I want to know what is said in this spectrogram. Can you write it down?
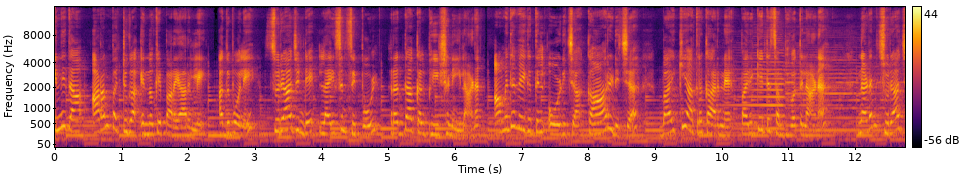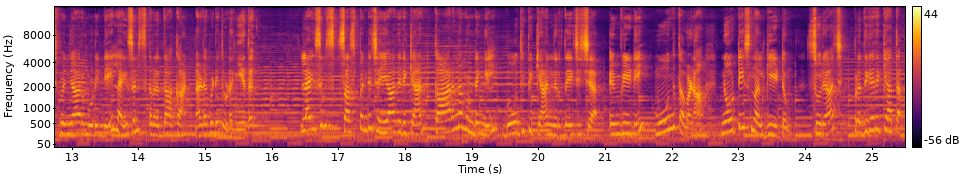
ഇന്നിതാ അറം പറ്റുക എന്നൊക്കെ പറയാറില്ലേ? അതുപോലെ സുരാജിന്റെ ലൈസൻസ് ഇപ്പോൾ റദ്ദാക്കൽ ഭീഷണിയിലാണ്. അമിത വേഗത്തിൽ ഓടിച്ച കാറിടിച്ച് ബൈക്ക് യാത്രക്കാരന് പരിക്കേറ്റ സംഭവത്തിലാണ് നടൻ സുരാജ് വെഞ്ഞാറമൂടിന്റെ ലൈസൻസ് റദ്ദാക്കാൻ നടപടി തുടങ്ങിയത്. ലൈസൻസ് സസ്പെൻഡ് ചെയ്യാതിരിക്കാൻ കാരണമുണ്ടെങ്കിൽ ബോധിപ്പിക്കാൻ നിർദ്ദേശിച്ച് എം വി ഡി മൂന്ന് തവണ നോട്ടീസ് നൽകിയിട്ടും സുരാജ് പ്രതികരിക്കാത്ത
